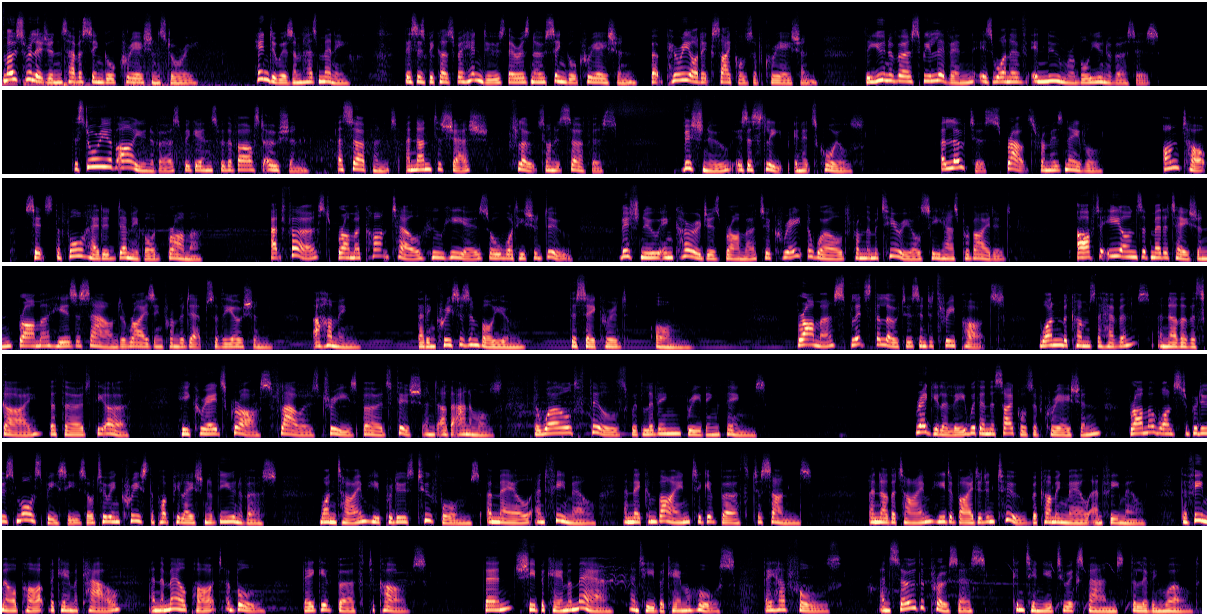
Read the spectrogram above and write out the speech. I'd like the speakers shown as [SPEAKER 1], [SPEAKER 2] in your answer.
[SPEAKER 1] Most religions have a single creation story. Hinduism has many. This is because for Hindus there is no single creation, but periodic cycles of creation. The universe we live in is one of innumerable universes. The story of our universe begins with a vast ocean. A serpent, Anantashesh, floats on its surface. Vishnu is asleep in its coils. A lotus sprouts from his navel. On top sits the four headed demigod Brahma. At first, Brahma can't tell who he is or what he should do. Vishnu encourages Brahma to create the world from the materials he has provided. After eons of meditation, Brahma hears a sound arising from the depths of the ocean, a humming that increases in volume, the sacred Om. Brahma splits the lotus into three parts. One becomes the heavens, another the sky, the third the earth. He creates grass, flowers, trees, birds, fish, and other animals. The world fills with living, breathing things. Regularly, within the cycles of creation, Brahma wants to produce more species or to increase the population of the universe. One time he produced two forms, a male and female, and they combined to give birth to sons. Another time he divided in two, becoming male and female. The female part became a cow, and the male part a bull. They give birth to calves. Then she became a mare, and he became a horse. They have foals. And so the process continued to expand the living world.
